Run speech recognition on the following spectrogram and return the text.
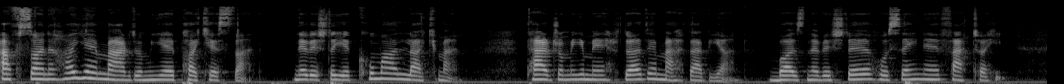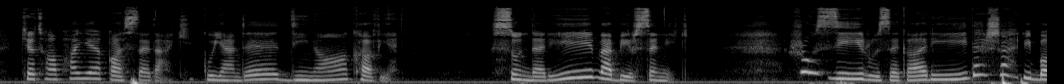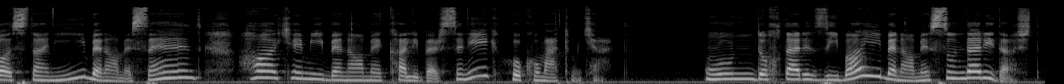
افسانه های مردمی پاکستان نوشته کومال لاکمن ترجمه مهرداد مهدویان بازنوشته حسین فتاحی کتاب های قاصدک گوینده دینا کاویانی سوندری و بیرسنیک. روزی روزگاری در شهری باستانی به نام سند حاکمی به نام کالیبرسنیک حکومت می‌کرد. اون دختر زیبایی به نام سوندری داشت.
